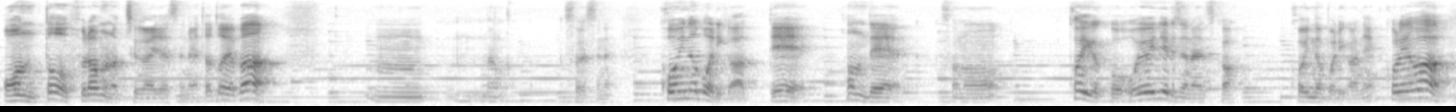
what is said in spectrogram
オンとフロムの違いですね。例えばうんなんかそうですね。鯉のぼりがあって本でその鯉がこう泳いでるじゃないですか。鯉のぼりがね。これは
